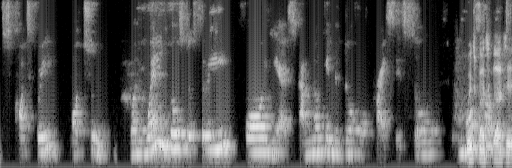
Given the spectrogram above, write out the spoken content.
scot free or two. But when it goes to three, four years, I'm knocking the door for crisis. So which particular anti,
